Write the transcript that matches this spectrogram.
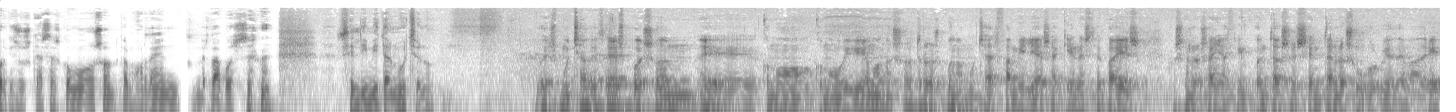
porque sus casas como son, que a lo mejor también, ¿verdad? Pues se limitan mucho, ¿no? Pues muchas veces pues son eh, como, como vivíamos nosotros, bueno, muchas familias aquí en este país, pues en los años 50 o 60 en los suburbios de Madrid.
